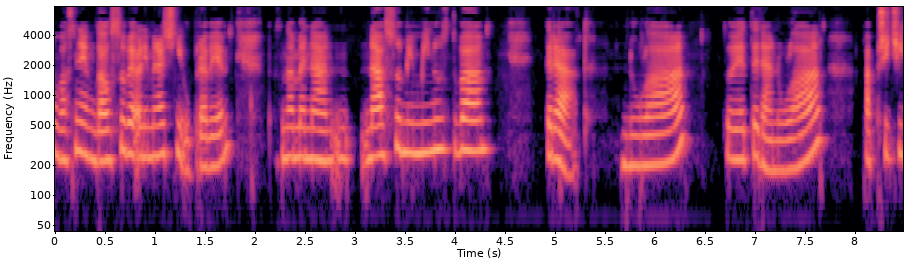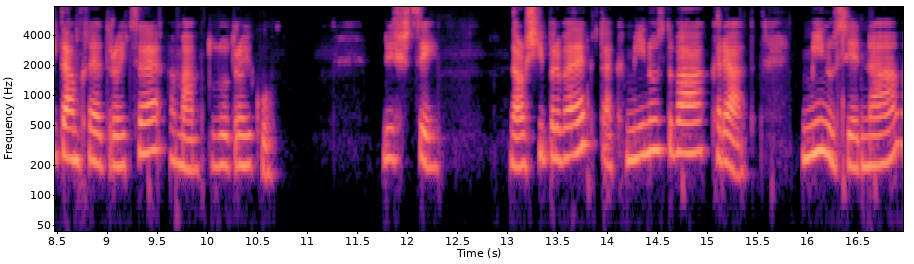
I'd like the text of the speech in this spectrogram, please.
no vlastně Gaussově eliminační úpravě. To znamená násobí minus 2 krát 0, to je teda 0, a přičítám k té trojce a mám tuto trojku. Když chci další prvek, tak minus 2 krát minus 1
